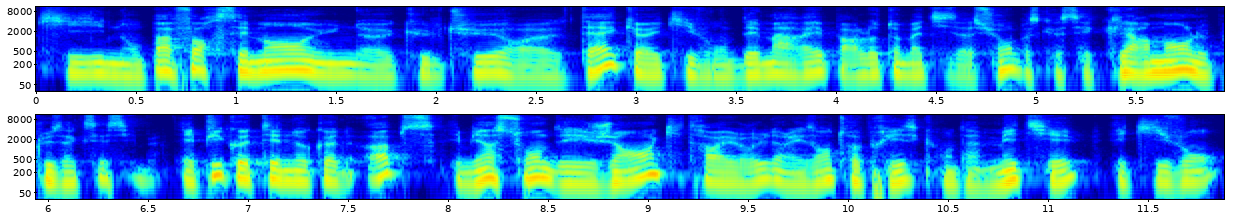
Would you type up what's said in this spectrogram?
qui n'ont pas forcément une culture euh, tech et qui vont démarrer par l'automatisation parce que c'est clairement le plus accessible. Et puis côté no code ops, eh bien ce sont des gens qui travaillent aujourd'hui dans les entreprises qui ont un métier et qui vont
